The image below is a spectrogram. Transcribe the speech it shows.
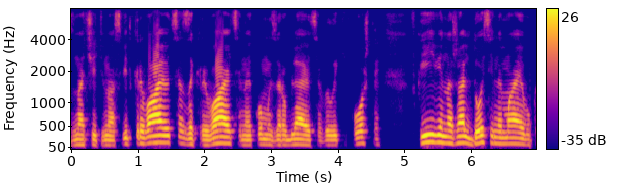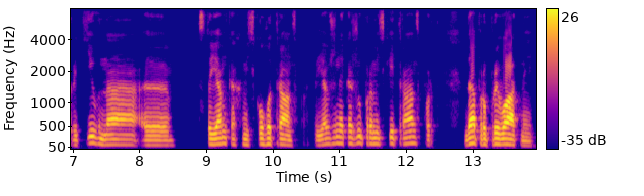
значить, у нас відкриваються, закриваються, на якому заробляються великі кошти. В Києві, на жаль, досі немає укриттів на е, стоянках міського транспорту. Я вже не кажу про міський транспорт, да, про приватний,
